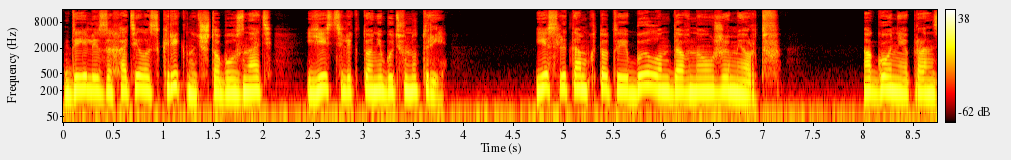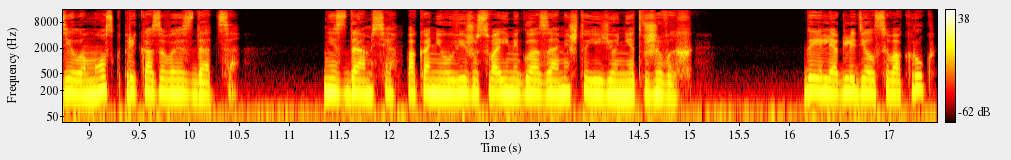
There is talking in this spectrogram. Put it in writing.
Дейли захотелось крикнуть, чтобы узнать, есть ли кто-нибудь внутри. Если там кто-то и был, он давно уже мертв. Агония пронзила мозг, приказывая сдаться. Не сдамся, пока не увижу своими глазами, что ее нет в живых. Дейли огляделся вокруг,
